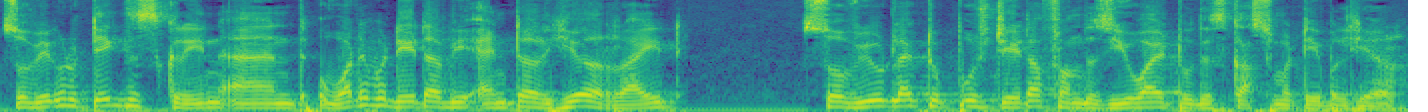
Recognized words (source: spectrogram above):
So we're going to take this screen and whatever data we enter here right? So we would like to push data from this UI to this customer table here.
